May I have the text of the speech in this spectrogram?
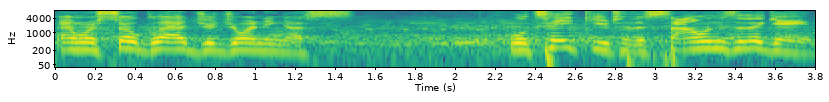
and we're so glad you're joining us. We'll take you to the sounds of the game.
